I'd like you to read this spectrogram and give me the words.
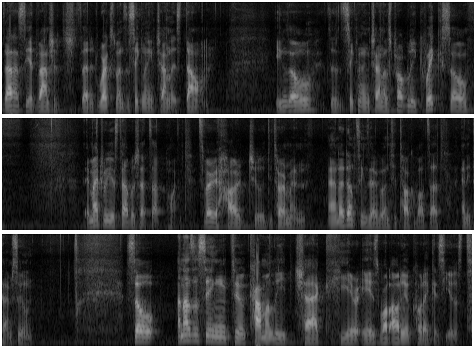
That has the advantage that it works when the signaling channel is down. Even though the signaling channel is probably quick, so they might reestablish at that point. It's very hard to determine, and I don't think they're going to talk about that anytime soon. So another thing to commonly check here is what audio codec is used.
